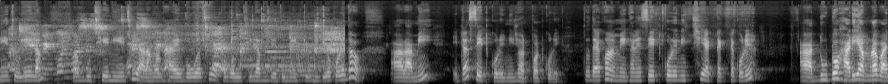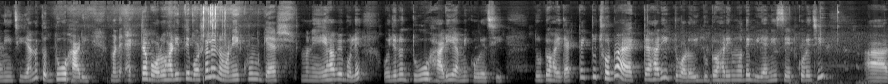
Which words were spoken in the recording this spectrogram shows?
নিয়ে চলে এলাম। সব গুছিয়ে নিয়েছি। আর আমার ভাইয়ের বউ আছে, ওকে বলছিলাম যে তুমি একটু ভিডিও করে দাও। আর আমি এটা সেট করে নিই ঝটপট করে। তো দেখো আমি এখানে সেট করে নিচ্ছি একটা একটা করে। আর দুটো হাঁড়ি আমরা বানিয়েছি, জানো তো? দু হাঁড়ি। মানে একটা বড় হাঁড়িতে বসালে না অনেকক্ষণ গ্যাস মানে এ হবে বলে। ওই জন্য দু হাঁড়ি আমি করেছি। দুটো হাঁড়িতে, একটা একটু ছোট আর একটা হাঁড়ি একটু বড়। ওই দুটো হাঁড়ির মধ্যে বিরিয়ানি সেট করেছি। আর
